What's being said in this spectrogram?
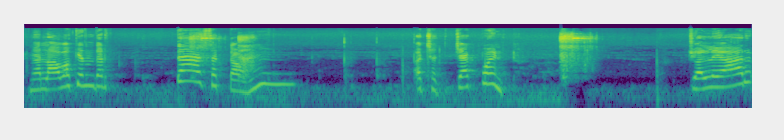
मैं लावा के अंदर तैर सकता हूँ। अच्छा चेक पॉइंट चल यार।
